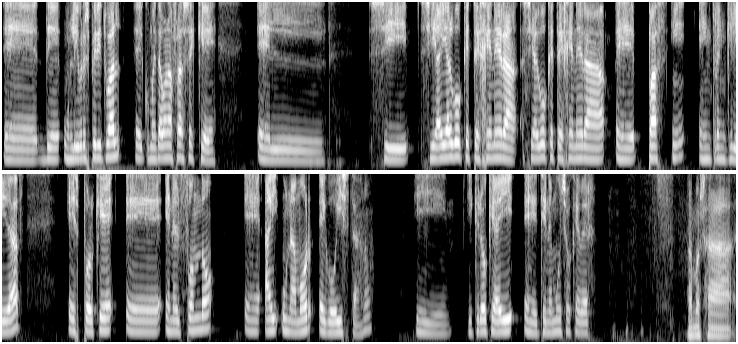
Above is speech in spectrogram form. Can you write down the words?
de un libro espiritual comentaba una frase que el, si, si hay algo que te genera, si algo que te genera paz e intranquilidad, es porque eh, en el fondo eh, hay un amor egoísta, ¿no? Y, creo que ahí tiene mucho que ver. Vamos a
